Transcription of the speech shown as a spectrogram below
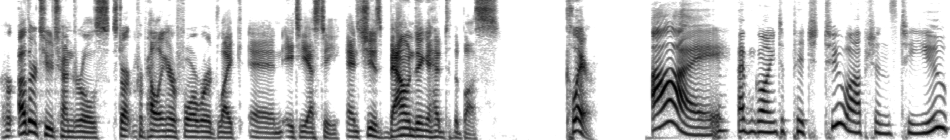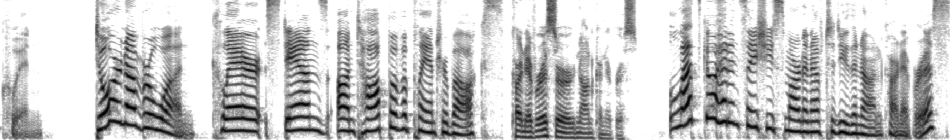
her other two tendrils start propelling her forward like an ATST, and she is bounding ahead to the bus. Claire. I am going to pitch two options to you, Quinn. Door number one Claire stands on top of a planter box. Carnivorous or non carnivorous? Let's go ahead and say she's smart enough to do the non carnivorous.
